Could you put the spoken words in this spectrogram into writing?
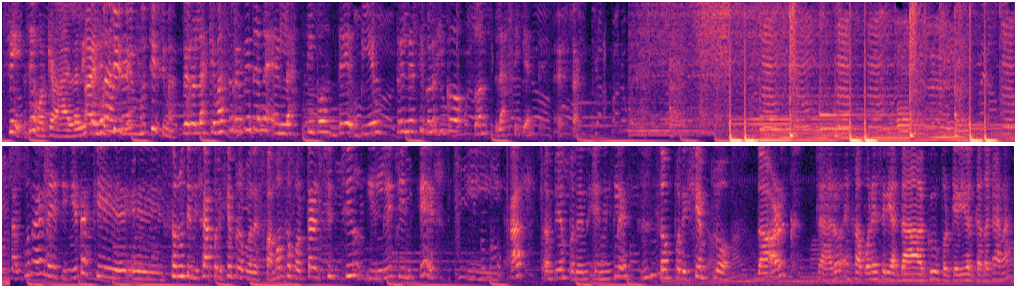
Sí, sí, porque ah, la lista Hay muchísimas, muchísimas. pero las que más se repiten en los tipos de biel thriller psicológico son las siguientes. Exacto. Algunas de las etiquetas que eh, son utilizadas, por ejemplo, por el famoso portal Chill Chill y Legend S y As también por en, en inglés, son, por ejemplo, Dark, Claro, en japonés sería Daku porque vive el katakana.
